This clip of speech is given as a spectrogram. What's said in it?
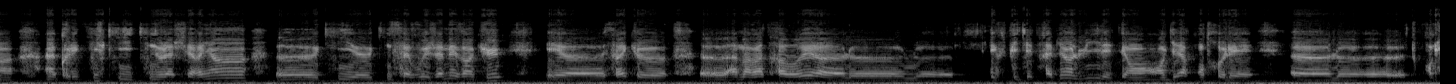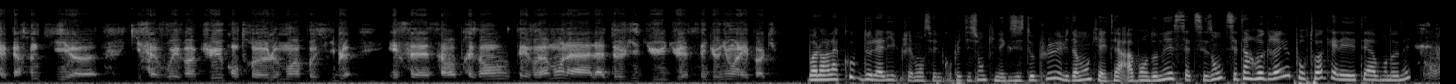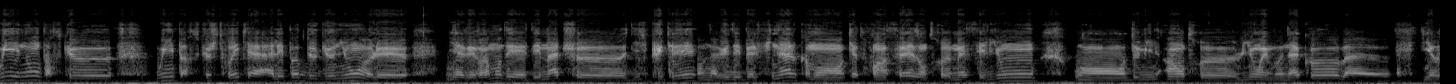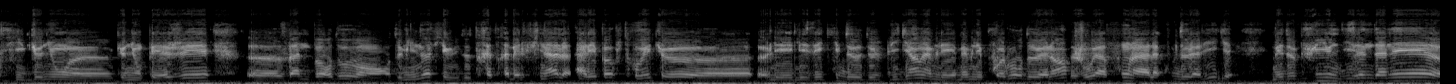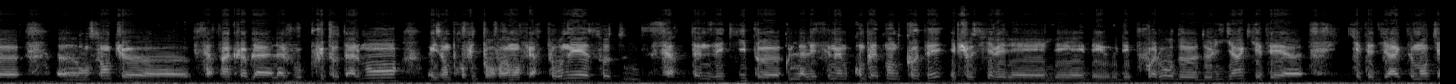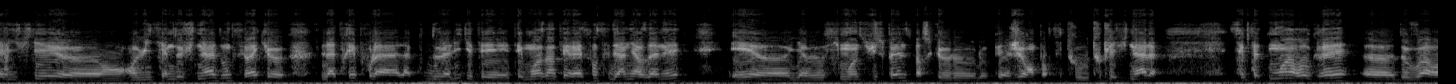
un, collectif qui, ne lâchait rien, euh, qui, qui ne savait jamais vaincu. Et euh, c'est vrai que euh, Amara Traoré euh, le, expliquait très bien. Lui, il était en, guerre contre les, le, contre les personnes qui, qui s'avouaient vaincues, contre le moins possible. Et ça, représentait vraiment la, la devise du, du FC Guignon à l'époque. Bon alors la Coupe de la Ligue, Clément, c'est une compétition qui n'existe plus, évidemment, qui a été abandonnée cette saison. C'est un regret pour toi qu'elle ait été abandonnée? Oui et non, parce que oui, parce que je trouvais qu'à l'époque de Guignon, il y avait vraiment des, matchs euh, disputés. On a vu des belles finales, comme en 96 entre Metz et Lyon, ou en 2001 entre Lyon et Monaco. Bah, il y a aussi Guignon, euh, PSG, euh, Van Bordeaux en 2009. Il y a eu de très très belles finales. À l'époque, je trouvais que les, équipes de, Ligue 1, même les, poids lourds de L1, jouaient à fond la, Coupe de la Ligue. Mais depuis une dizaine d'années, on sent que certains clubs la, la jouent plus totalement. Ils en profitent pour vraiment faire Certaines équipes euh, la laissaient même complètement de côté. Et puis aussi, il y avait les, poids lourds de, Ligue 1 qui étaient, euh, qui étaient directement qualifiés euh, en huitième de finale. Donc c'est vrai que l'attrait pour la, Coupe de la Ligue était, moins intéressant ces dernières années. Et il y avait aussi moins de suspense parce que le, PSG remportait toutes les finales. C'est peut-être moins regret de voir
